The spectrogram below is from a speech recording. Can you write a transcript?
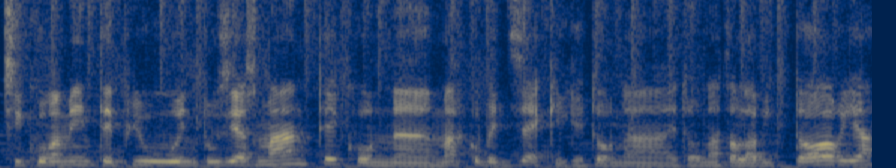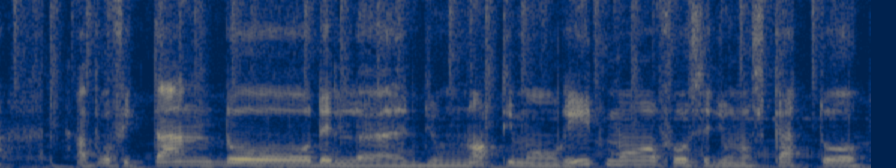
sicuramente più entusiasmante con eh, Marco Bezzecchi che torna, è tornato alla vittoria approfittando del, di un ottimo ritmo, forse di uno scatto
